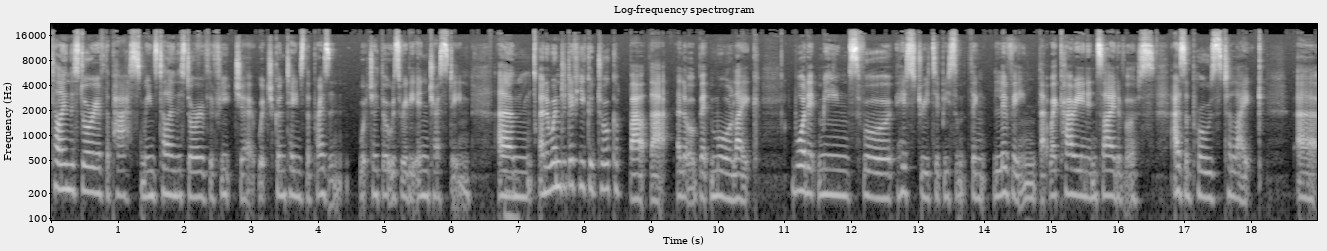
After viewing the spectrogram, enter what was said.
telling the story of the past means telling the story of the future, which contains the present, which I thought was really interesting. Um, and I wondered if you could talk about that a little bit more, like what it means for history to be something living that we're carrying inside of us, as opposed to like uh,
